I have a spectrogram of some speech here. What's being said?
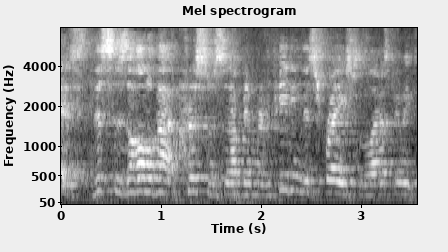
is. This is all about Christmas, and I've been repeating this phrase for the last few weeks.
